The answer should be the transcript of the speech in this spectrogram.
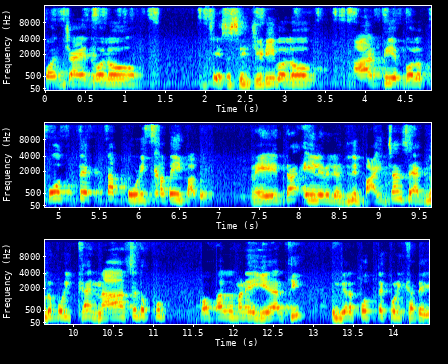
পঞ্চায়েত বলো এসএসসি জিডি বলো আরপিএফ বলো, প্রত্যেকটা পরীক্ষাতেই পাবে। মানে এটা এই লেভেলে যদি বাই চান্স এক, দুটো পরীক্ষায় না আসে তো খুব কপাল মানে ইয়ে আর কি, কিন্তু এটা প্রত্যেক পরীক্ষাতেই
